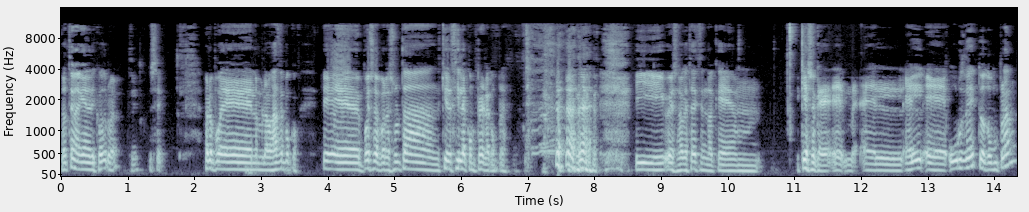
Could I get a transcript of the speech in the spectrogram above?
Lo tengo aquí en el disco duro, ¿eh? Sí. Sí. Bueno, pues me lo hace poco. Eh, pues eso, pues resulta. Quiero decir, la compré, la compré. y eso, lo que está diciendo, que. mm, Que eso, que eh, él, él, eh, urde todo un plan.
